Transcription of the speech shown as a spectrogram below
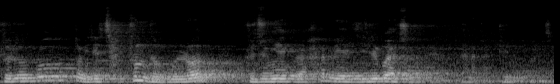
그리고 또 이제 작품도 물론 그 중에 그 하루의 일과 중에 하나가 되는 거죠.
